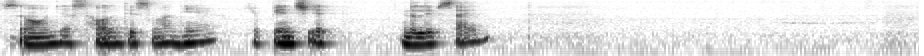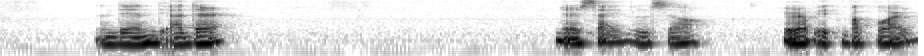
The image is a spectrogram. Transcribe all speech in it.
So just hold this one here, you pinch it in the left side. And then the other their side also, you wrap it backward.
